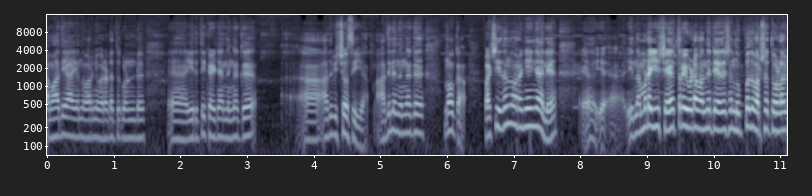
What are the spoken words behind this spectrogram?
സമാധിയായി എന്ന് പറഞ്ഞ് ഒരിടത്ത് കൊണ്ട് ഇരുത്തി കഴിഞ്ഞാൽ നിങ്ങൾക്ക് അത് വിശ്വസിക്കാം. അതിൽ നിങ്ങൾക്ക് നോക്കാം. പക്ഷേ ഇതെന്ന് പറഞ്ഞു കഴിഞ്ഞാൽ നമ്മുടെ ഈ ക്ഷേത്രം ഇവിടെ വന്നിട്ട് ഏകദേശം മുപ്പത് വർഷത്തോളം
